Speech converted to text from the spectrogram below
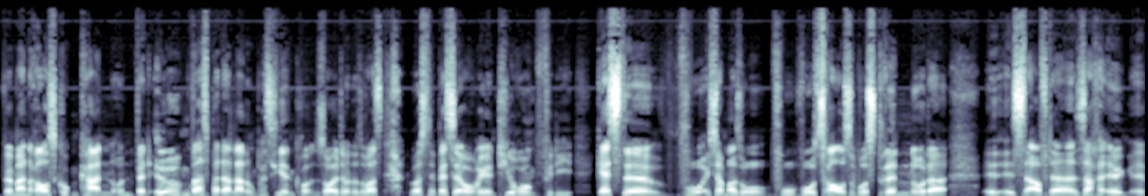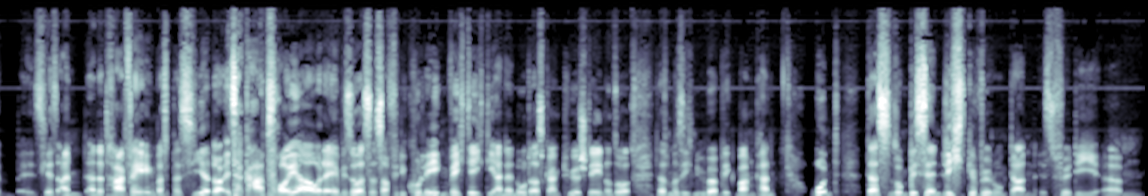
wenn man rausgucken kann und wenn irgendwas bei der Landung passieren sollte oder sowas, du hast eine bessere Orientierung für die Gäste, wo ich sag mal so, wo wo es draußen, wo es drin oder ist auf der Sache äh, ist jetzt an, an der Tragfläche irgendwas passiert oder ist da gar ein Feuer oder irgendwie sowas, das ist auch für die Kollegen wichtig, die an der Notausgangstür stehen und so, dass man sich sich einen Überblick machen kann und dass so ein bisschen Lichtgewöhnung dann ist für die, ähm,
